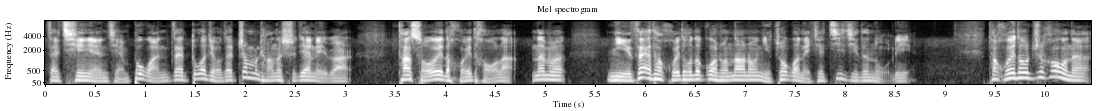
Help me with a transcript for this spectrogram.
在七年前，不管在多久，在这么长的时间里边，他所谓的回头了，那么你在他回头的过程当中，你做过哪些积极的努力？他回头之后呢，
